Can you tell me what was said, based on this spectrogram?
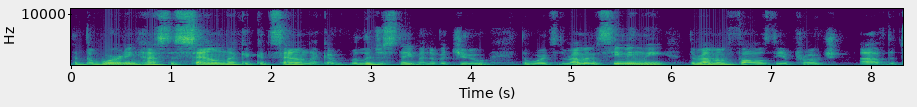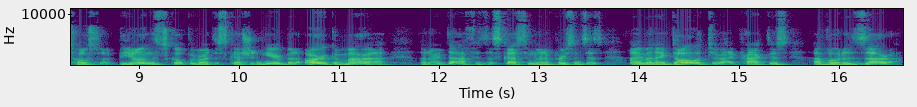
that the wording has to sound like it could sound like a religious statement of a Jew. The words of the Rambam, seemingly, the Rambam follows the approach of the Tosfot. Beyond the scope of our discussion here, but our Gemara on our daf is discussing when a person says, I'm an idolater, I practice Avodah Zarah,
